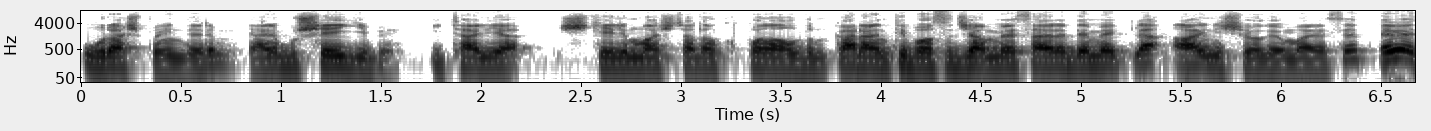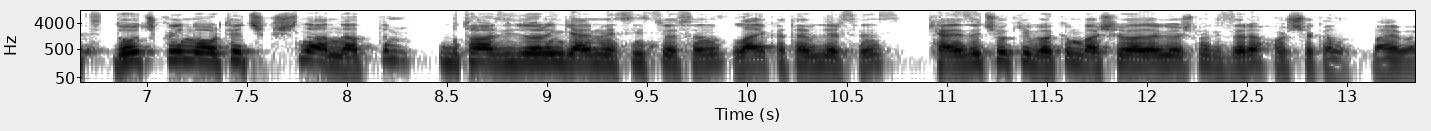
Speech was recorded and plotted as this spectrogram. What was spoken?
uğraşmayın derim. Yani bu şey gibi İtalya şikeli maçlardan kupon aldım, garanti basacağım vesaire demekle aynı şey oluyor maalesef. Evet Dogecoin'in ortaya çıkışını anlattım. Bu tarz videoların gelmesini istiyorsanız like atabilirsiniz. Kendinize çok iyi bakın. Başka videolarda görüşmek üzere. Hoşçakalın. Bay bay.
